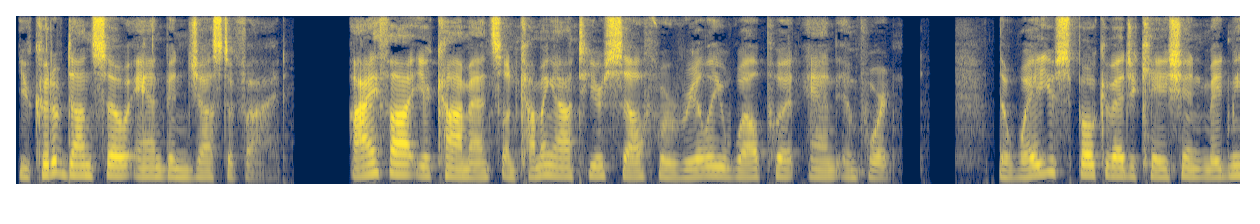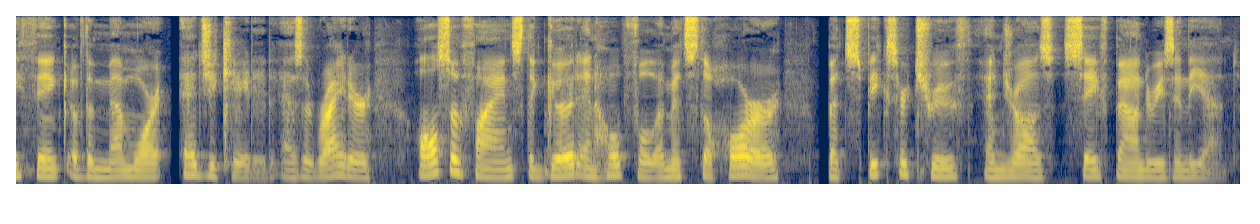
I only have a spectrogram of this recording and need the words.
You could have done so and been justified. I thought your comments on coming out to yourself were really well put and important. The way you spoke of education made me think of the memoir Educated, as the writer also finds the good and hopeful amidst the horror, but speaks her truth and draws safe boundaries in the end.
